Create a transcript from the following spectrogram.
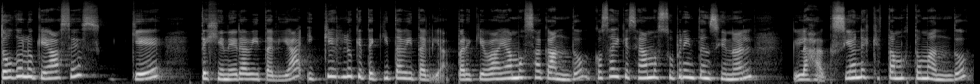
todo lo que haces que te genera vitalidad y qué es lo que te quita vitalidad, para que vayamos sacando cosas y que seamos súper intencional las acciones que estamos tomando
